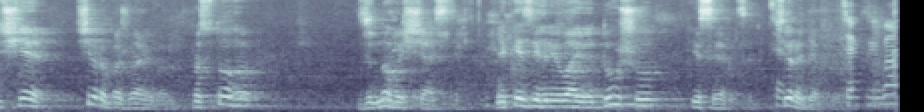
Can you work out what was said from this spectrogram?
І ще щиро бажаю вам простого земного щастя, яке зігріває душу і серце. Щиро дякую. Дякую вам.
